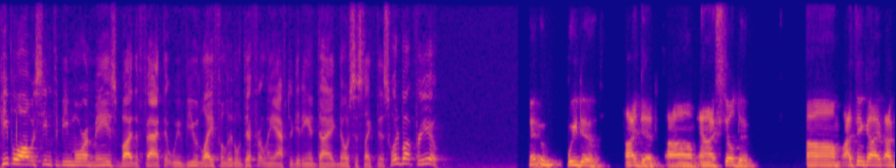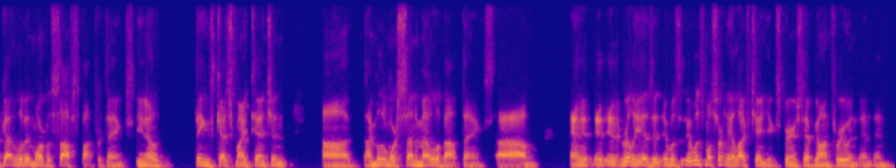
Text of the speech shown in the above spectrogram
people always seem to be more amazed by the fact that we view life a little differently after getting a diagnosis like this. What about for you? We do. I did, um, and I still do. Um, I think I've, I've got a little bit more of a soft spot for things. You know, things catch my attention. Uh, I'm a little more sentimental about things, um, and it, it, it, really is. It, it, was it was most certainly a life changing experience to have gone through, and, and and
